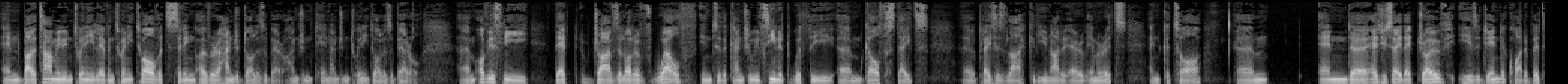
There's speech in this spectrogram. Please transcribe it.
and by the time we're in 2011, 2012, it's sitting over hundred dollars a barrel, $110, 120 dollars a barrel. Um, obviously, that drives a lot of wealth into the country. We've seen it with the um, Gulf states, uh, places like the United Arab Emirates and Qatar. Um, and uh, as you say, that drove his agenda quite a bit.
